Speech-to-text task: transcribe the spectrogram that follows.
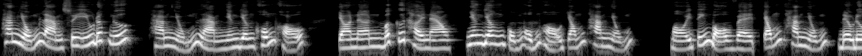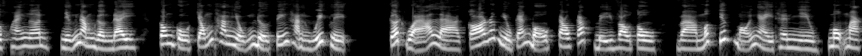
Tham nhũng làm suy yếu đất nước, tham nhũng làm nhân dân khốn khổ, cho nên bất cứ thời nào nhân dân cũng ủng hộ chống tham nhũng mọi tiến bộ về chống tham nhũng đều được hoan nghênh. Những năm gần đây, công cuộc chống tham nhũng được tiến hành quyết liệt. Kết quả là có rất nhiều cán bộ cao cấp bị vào tù và mất chức mỗi ngày thêm nhiều. Một mặt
